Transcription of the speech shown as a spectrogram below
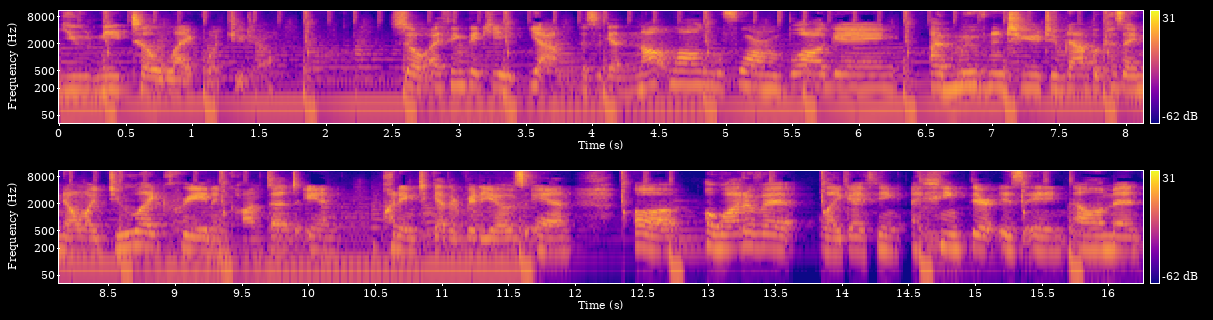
you need to like what you do. So I think the key, yeah, is again not long form blogging. I've moved into YouTube now because I know I do like creating content and putting together videos and uh, a lot of it like i think i think there is an element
